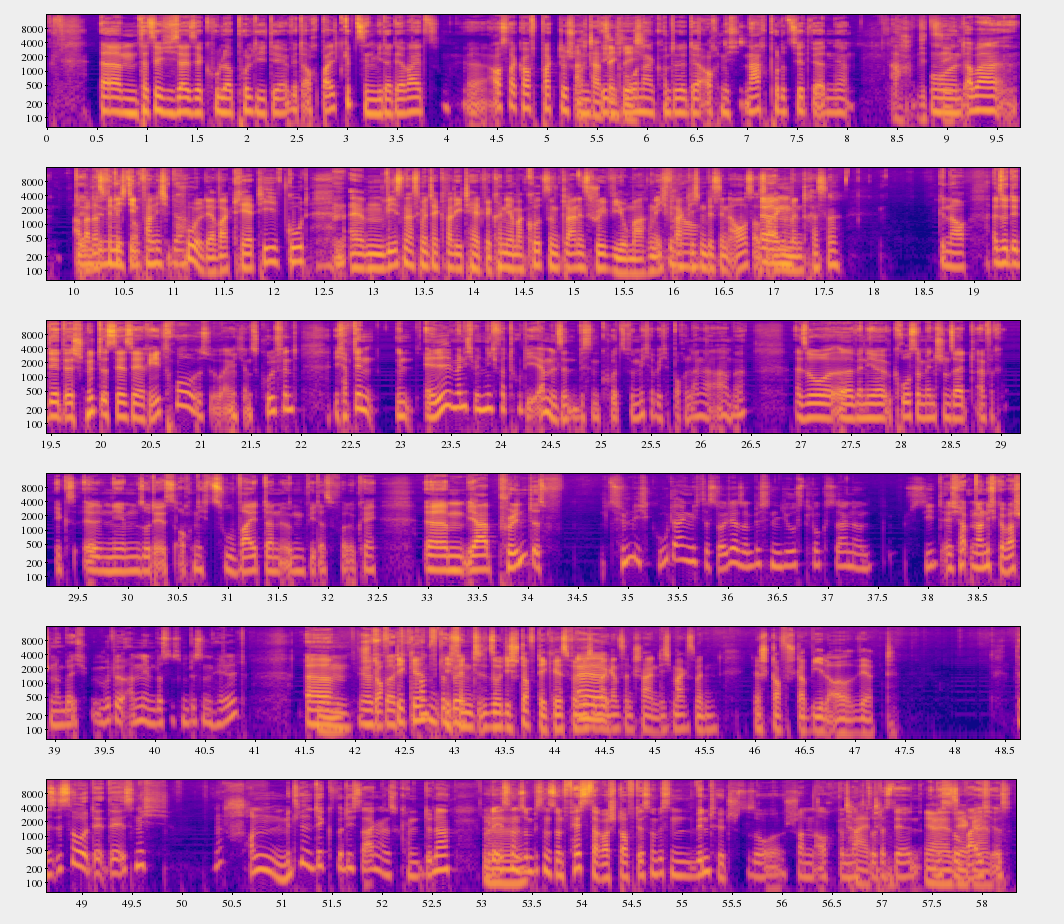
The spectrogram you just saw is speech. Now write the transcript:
Ähm, tatsächlich sehr, sehr cooler Pulli. Der wird auch bald, gibt's den wieder. Der war jetzt äh, ausverkauft praktisch Ach, und wegen? Corona konnte der auch nicht nachproduziert werden, ja. Ach, witzig. Und aber. Aber den- das den finde ich, den fand ich wieder. cool. Der war kreativ gut. Ähm, wie ist denn das mit der Qualität? Wir können ja mal kurz ein kleines Review machen. Ich frage Genau. dich ein bisschen aus, aus Ähm, eigenem Interesse. Genau. Also der, der, der Schnitt ist sehr, sehr retro, was ich eigentlich ganz cool finde. Ich habe den in L, wenn ich mich nicht vertue. Die Ärmel sind ein bisschen kurz für mich, aber ich habe auch lange Arme. Also äh, wenn ihr große Menschen seid, einfach XL nehmen. So, der ist auch nicht zu weit dann irgendwie, das ist voll okay. Ähm, ja, Print ist ziemlich gut eigentlich. Das soll ja so ein bisschen Used Look sein und sieht, ich habe noch nicht gewaschen, aber ich würde annehmen, dass es ein bisschen hält. Ähm, ja, ist relativ Stoffdicke? Ich finde, so die Stoffdicke ist für mich Äh, immer ganz entscheidend. Ich mag es, wenn der Stoff stabil wirkt. Das ist so, der, der ist nicht ne, schon mitteldick, würde ich sagen, also kein dünner. Aber der ist Mhm. dann so ein bisschen so ein festerer Stoff, der ist so ein bisschen Vintage, so schon auch gemacht, Tight. so dass der Ja, nicht so weich geil. ist.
